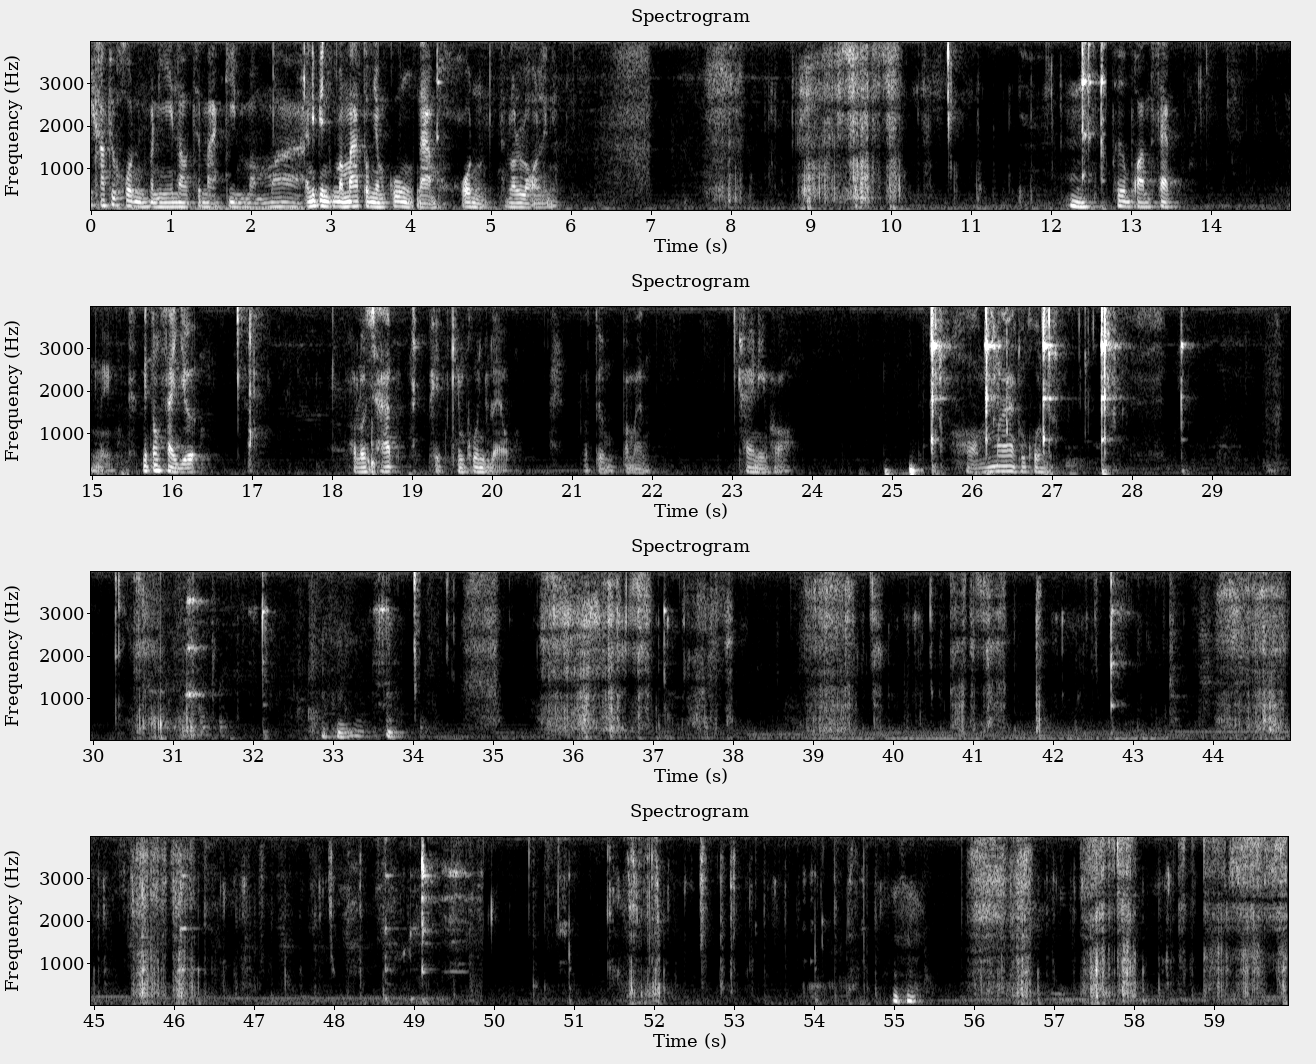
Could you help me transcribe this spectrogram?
ดีครับทุกคนวันนี้เราจะมากินมาม่า อันนี้เป็นมาม่าต้มยำกุ้ง น้ำข้นร้อนๆเลยเนี่ยเพิ่มความแซ่บนี่ไม่ต้องใส่เยอะ เพราะรสชาติเผ็ดเข้มข้นอยู่แล้ว ก็เติมประมาณ แค่นี้พอ หอมมากทุกคน Mm-hmm.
